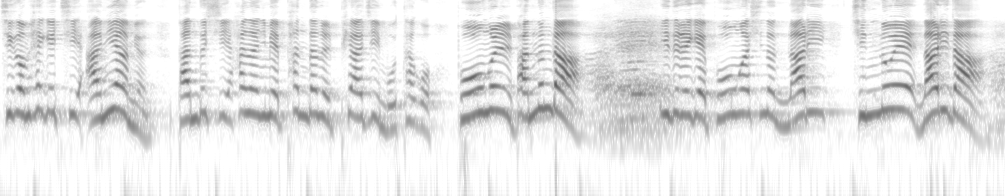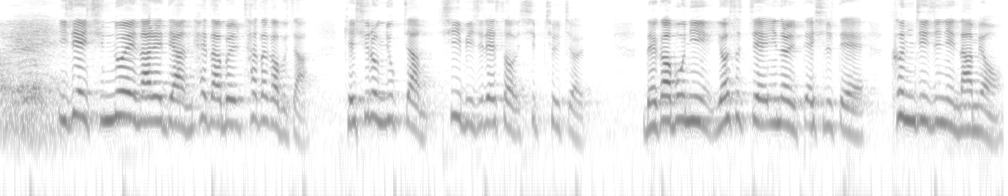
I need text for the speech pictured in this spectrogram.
지금 해계치 아니하면 반드시 하나님의 판단을 피하지 못하고 보응을 받는다. 이들에게 보응하시는 날이 진노의 날이다. 이제 진노의 날에 대한 해답을 찾아가 보자. 계시록 6장 12절에서 17절. 내가 보니 여섯째 인을 떼실 때 큰 지진이 나며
